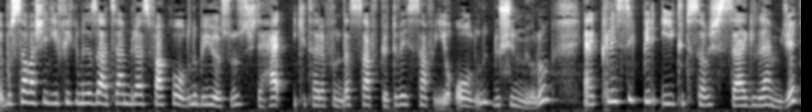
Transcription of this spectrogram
E bu savaşla ilgili fikrimin de zaten biraz farklı olduğunu biliyorsunuz. İşte her iki tarafında saf kötü ve saf iyi olduğunu düşünmüyorum. Yani klasik bir iyi kötü savaşı sergilenmeyecek.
